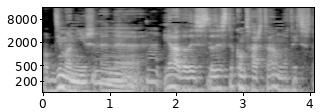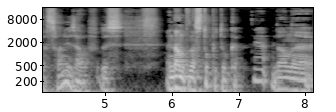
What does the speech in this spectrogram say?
op die manier. Mhm, En eh, ja. ja, dat, is, dat, is, dat komt hard aan, omdat iets, dat is van jezelf. Dus, en dan, dan stopt het ook. Hè. Ja. Dan, eh,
